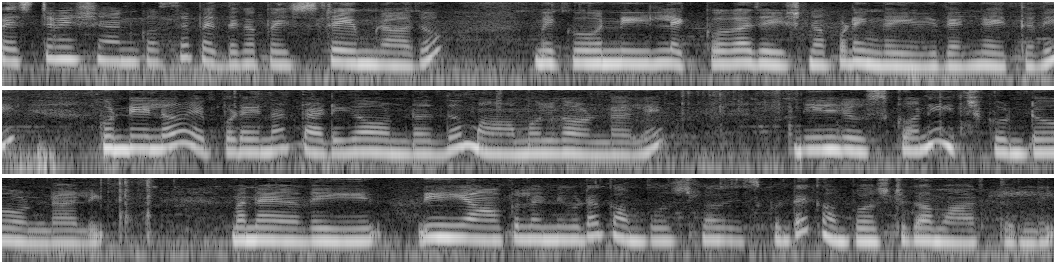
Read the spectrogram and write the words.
పెస్ట్ విషయానికి వస్తే పెద్దగా పెస్ట్ ఏం రాదు. మీకు నీళ్ళు ఎక్కువగా చేసినప్పుడు ఇంకా ఈ విధంగా అవుతుంది. కుండీలో ఎప్పుడైనా తడిగా ఉండొద్దు మామూలుగా ఉండాలి. నీళ్ళు చూసుకొని ఇచ్చుకుంటూ ఉండాలి. మన అది ఈ ఆకులన్నీ కూడా కంపోస్ట్లో వేసుకుంటే కంపోస్ట్గా మారుతుంది.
